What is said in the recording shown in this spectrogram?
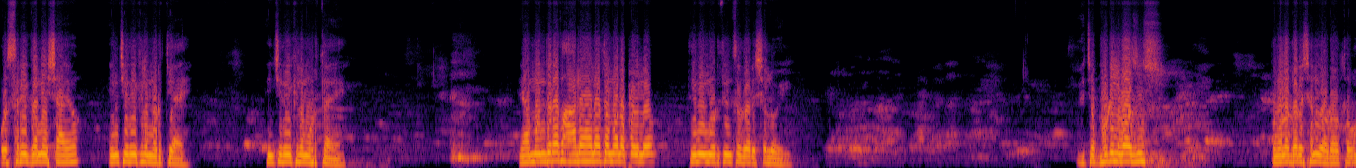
व श्री गणेशाय यांची देखील मूर्ती आहे. यांची देखील मूर्ती आहे. या मंदिरात आल्या आल्या तर मला पहिलं तिन्ही मूर्तींचं दर्शन होईल. याच्या पुढील बाजूस तुम्हाला दर्शन घडवतो.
